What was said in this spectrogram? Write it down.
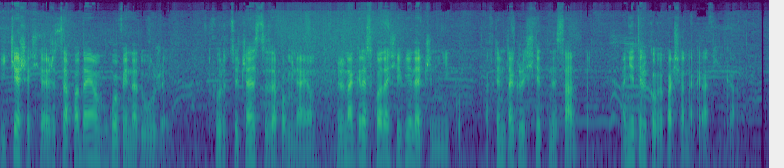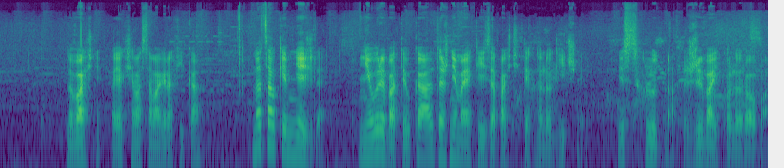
i cieszę się, że zapadają w głowie na dłużej. Twórcy często zapominają, że na grę składa się wiele czynników, a w tym także świetny soundtrack, a nie tylko wypasiona grafika. No właśnie, a jak się ma sama grafika? No całkiem nieźle. Nie urywa tyłka, ale też nie ma jakiejś zapaści technologicznej. Jest schludna, żywa i kolorowa.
